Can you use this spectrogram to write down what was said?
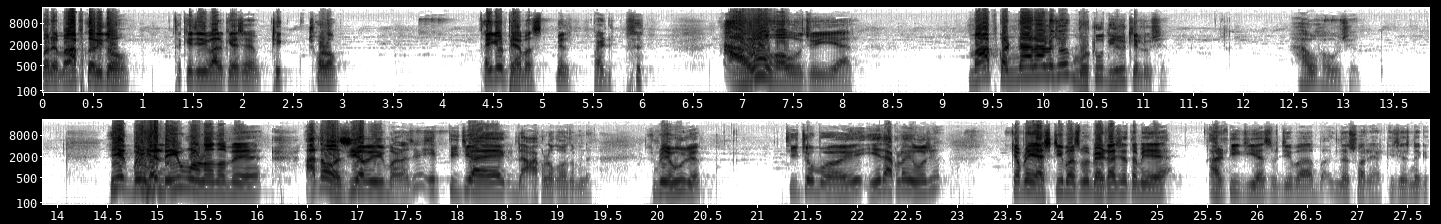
મને માફ કરી દો. તો કેજરીવાલ કહે છે, ઠીક, છોડો. થઈ ગયું ફેમસ મિલ પેડ આવું હોવું જોઈએ યાર. માફ કરનારાનું જો મોટું દિલ કેલું છે. આવું હોવું જોઈએ. એક ભાઈએ નહીં માણો તમે. આ તો હસી આવે એવી માણસ છે. એક ત્રીજી આ એક દાખલો કહો તમને. એમાં એવું છે. ત્રીજો એ દાખલો એવો છે કે આપણે એસટી બસમાં બેઠા છે, તમે આરટીજીએસ જે સોરી આરટીજીએસ ને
